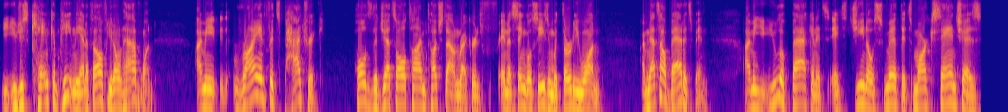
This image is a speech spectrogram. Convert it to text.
you, you just can't compete in the nfl if you don't have one I mean, Ryan Fitzpatrick holds the Jets' all-time touchdown records in a single season with 31. I mean, that's how bad it's been. I mean, you, you look back and it's it's Geno Smith, it's Mark Sanchez,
